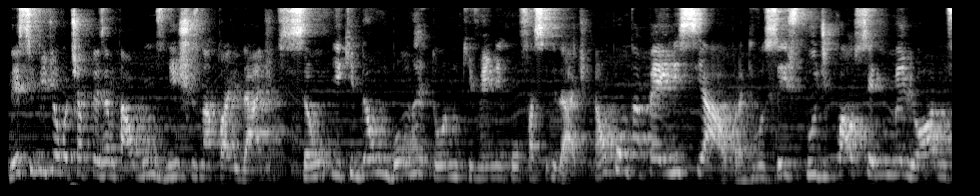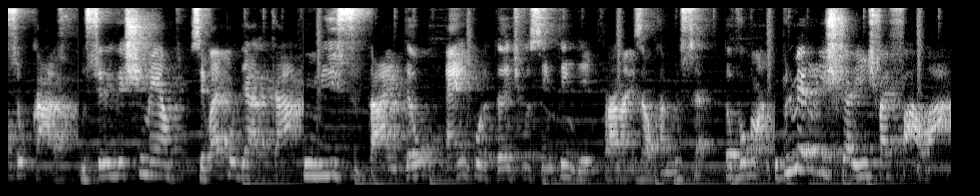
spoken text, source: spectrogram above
Nesse vídeo eu vou te apresentar alguns nichos na atualidade que são e que dão um bom retorno, que vendem com facilidade. É um pontapé inicial para que você estude de qual seria o melhor no seu caso, no seu investimento. Você vai poder arcar com isso, tá? Então é importante você entender para analisar o caminho certo. Então vamos lá. O primeiro nicho que a gente vai falar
